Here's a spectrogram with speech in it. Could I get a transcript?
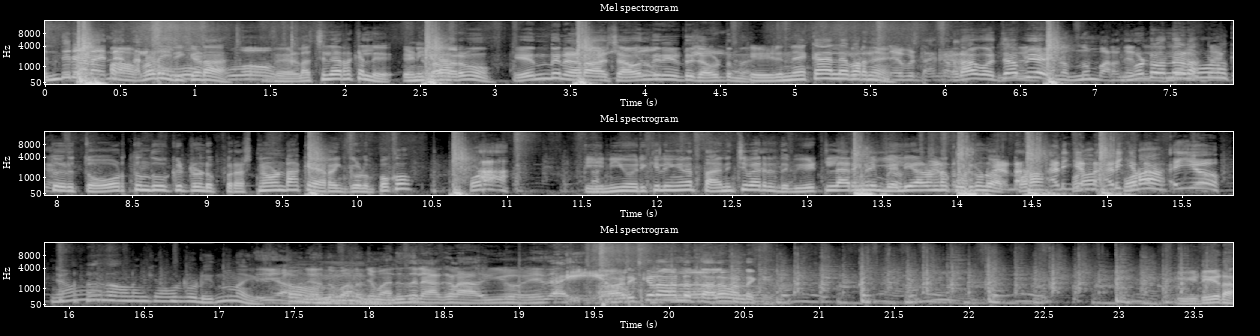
എന്തിനാടാ അവിടെ ഇരിക്കടാ. വെള്ളച്ചിലിറക്കൽ. എനിക്ക് എന്തിനാടാ ചവിട്ടുന്നത് എഴുന്നേക്കാനല്ലേ പറഞ്ഞേ? എടാ കൊച്ചാപ്പിയെ, ഞാനൊന്നും ഇങ്ങോട്ട് വന്നേടാ. ഒരു തോർത്തും തൂക്കിട്ടുണ്ട് പ്രശ്നം ഉണ്ടാക്കി ഇറങ്ങിക്കോളും. പൊക്കോ. ഇനി ഒരിക്കലും ഇങ്ങനെ തനിച്ച് വരരുത്. വീട്ടിലാരെങ്കിലും വലിയാളുടെ കൂട്ടിക്കൊണ്ട് വാ. വേണ്ട, പോടാ, അടിക്കണ്ട, പോടാ, അയ്യോ. ഞാനാണെങ്കിൽ അവളോട് ഇന്ന ഈ അവനെ ഒന്ന് പറഞ്ഞ് മനസ്സിലാക്കടാ. അയ്യോ അടിക്കടാ തല ഇടിയടാ.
